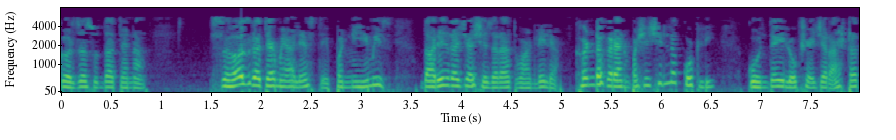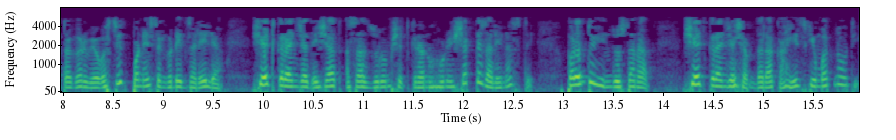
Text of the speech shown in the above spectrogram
कर्जसुद्धा त्यांना सहजगत्या मिळाले असते पण नेहमीच दारिद्र्याच्या शेजारात वाढलेल्या खंडकऱ्यांपाशी शिल्लक कोटली कोणत्याही लोकशाहीच्या राष्ट्रात अगर व्यवस्थितपणे संघटित झालेल्या शेतकऱ्यांच्या देशात असा जुलूम शेतकऱ्यांवर होणे शक्य झाले नसते. परंतु हिंदुस्थानात शेतकऱ्यांच्या शब्दाला काहीच किंमत नव्हती.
